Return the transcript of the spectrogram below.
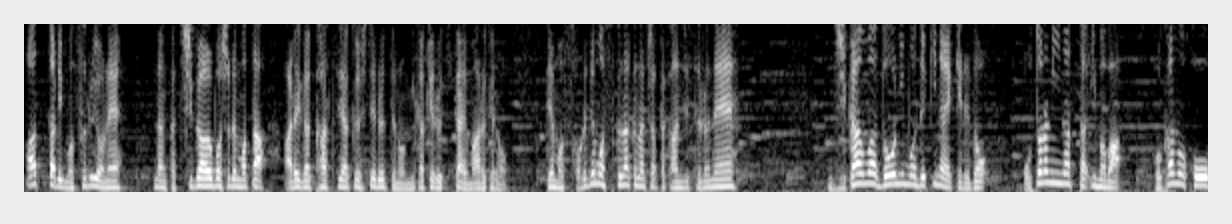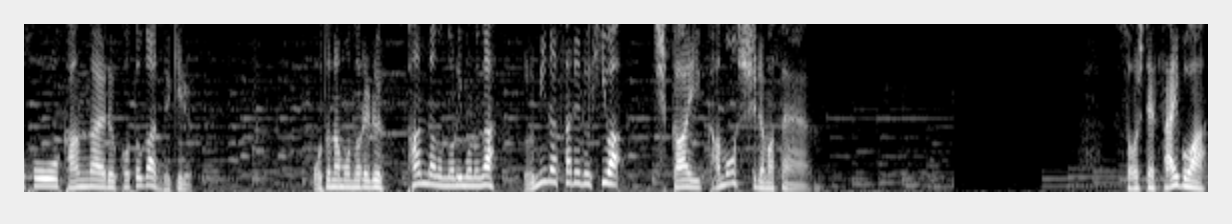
あったりもするよね。なんか違う場所でまたあれが活躍してるってのを見かける機会もあるけど。でもそれでも少なくなっちゃった感じするね。時間はどうにもできないけれど大人になった今は他の方法を考えることができる。大人も乗れるパンダの乗り物が生み出される日は近いかもしれません。そして最後は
